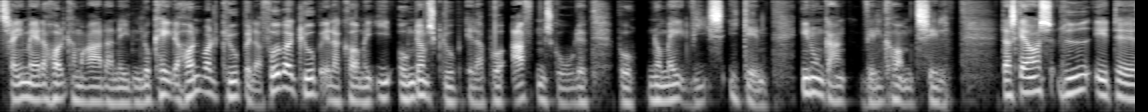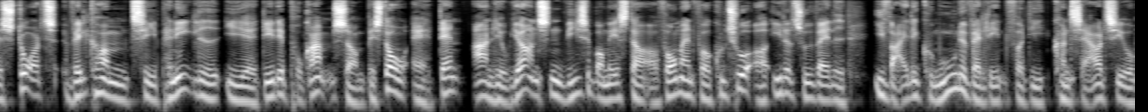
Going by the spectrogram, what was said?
træne med holdkammeraterne i den lokale håndboldklub eller fodboldklub, eller komme i ungdomsklub eller på aftenskole på normal vis igen. Endnu en gang velkommen til. Der skal også lyde et øh, stort velkommen til panelet i øh, dette program, som består af Dan Arnlev Jørgensen, viceborgmester og formand for Kultur- og Idrætsudvalget i Vejle Kommune, valgt ind for de konservative.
